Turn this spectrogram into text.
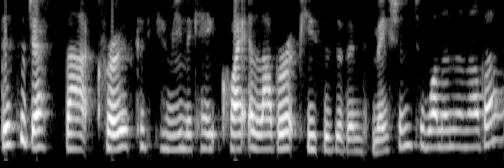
This suggests that crows could communicate quite elaborate pieces of information to one another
